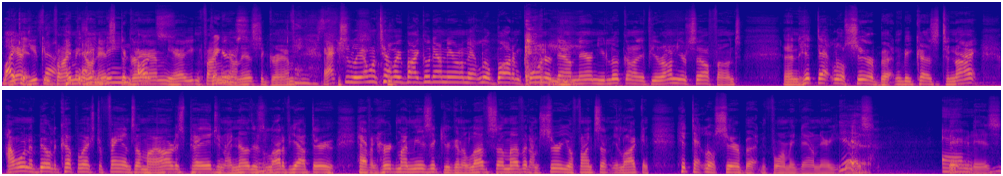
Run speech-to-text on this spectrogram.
Like yeah, it. you can So- find me on ding, ding, Instagram. hearts, yeah, you can find me on. Instagram. Fingers. Actually, I want to tell everybody go down there on that little bottom corner down there, and you look on if you're on your cell phones. And hit that little share button because tonight I want to build a couple extra fans on my artist page. And I know there's a lot of you out there who haven't heard my music. You're going to love some of it. I'm sure you'll find something you like. And hit that little share button for me down there, you Yeah. guys. There and it is.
